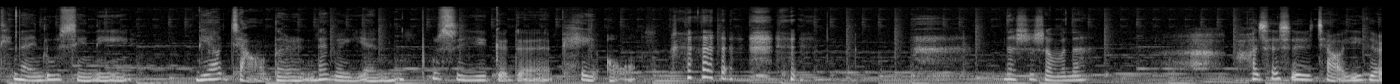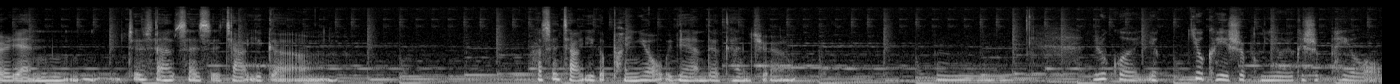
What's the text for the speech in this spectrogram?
听来，Lucy，你你要找的那个人不是一个的配偶，那是什么呢？好像是找一个人，就像算是找一个。好像找一个朋友这样的感觉。嗯，如果也又可以是朋友，又可以是配偶，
